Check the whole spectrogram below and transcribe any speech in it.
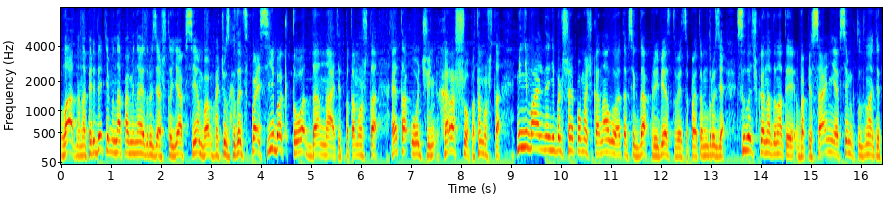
Ладно, но перед этим напоминаю, друзья, что я всем вам хочу сказать спасибо, кто донатит, потому что это очень хорошо, потому что минимальная небольшая помощь каналу, это всегда приветствуется. Поэтому, друзья, ссылочка на донаты в описании. А всем, кто донатит,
